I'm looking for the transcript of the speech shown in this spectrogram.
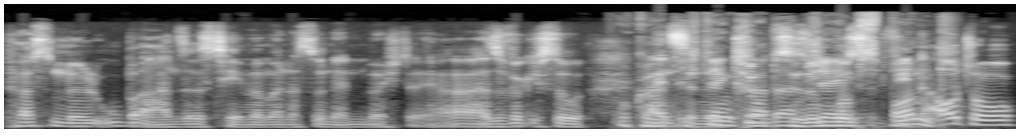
Personal U-Bahn-System, wenn man das so nennen möchte. Ja, also wirklich so oh Gott, einzelne ich denke gerade an James Bond. Ein Auto,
